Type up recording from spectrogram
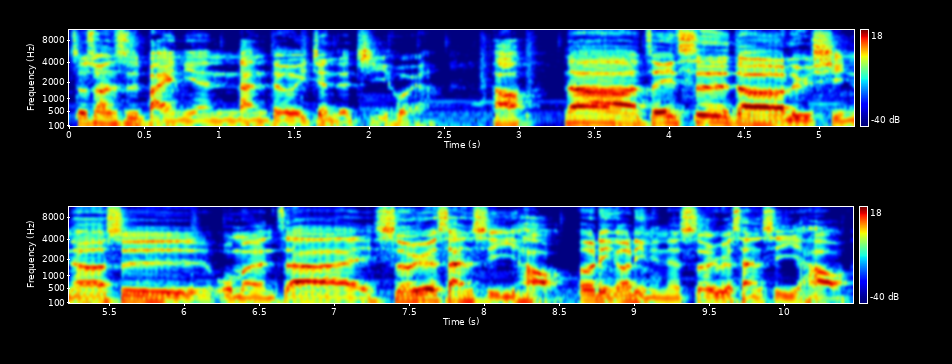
这算是百年难得一见的机会啊。好，那这一次的旅行呢，是我们在十二月三十一号，二零二零年的十二月三十一号，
